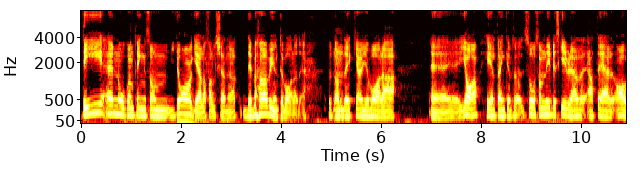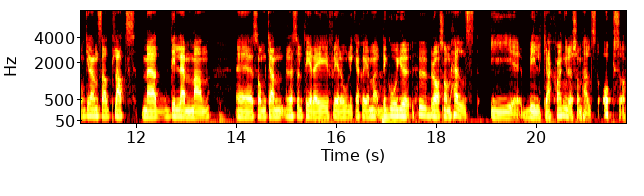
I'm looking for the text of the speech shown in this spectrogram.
det är någonting som jag i alla fall känner att det behöver ju inte vara det. Utan mm. det kan ju vara eh, Ja, helt enkelt så som ni beskriver det, att det är en avgränsad plats med dilemman eh, som kan resultera i flera olika scheman. Det går ju hur bra som helst i vilka genrer som helst också.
